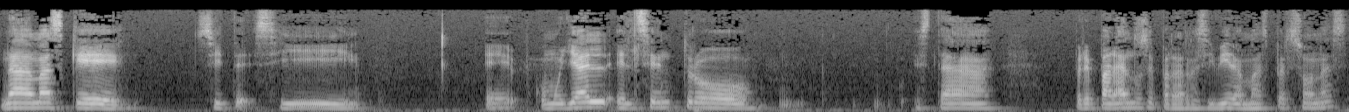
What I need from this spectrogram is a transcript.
Nada más que si, te- si eh, como ya el centro está preparándose para recibir a más personas,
